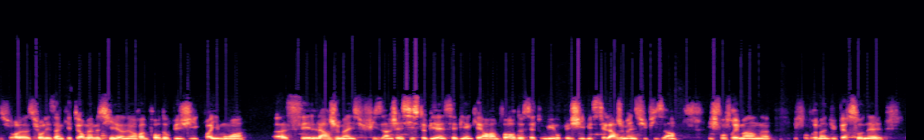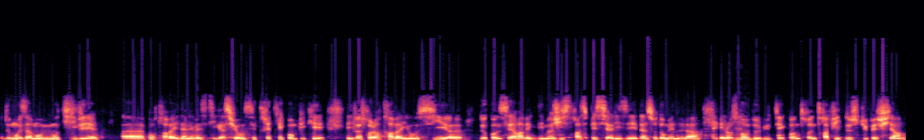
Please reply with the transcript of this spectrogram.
sur, sur les enquêteurs. Même s'il y a un renfort d'OPJ, croyez-moi, euh, c'est largement insuffisant. J'insiste bien, c'est bien qu'il y ait un renfort de 7 ou 8 OPJ, mais c'est largement insuffisant. Il faut vraiment, il faut vraiment du personnel, de moins en moins motivé euh, pour travailler dans l'investigation. C'est très très compliqué. Il va falloir travailler aussi euh, de concert avec des magistrats spécialisés dans ce domaine-là. Et lorsqu'on mm. veut lutter contre un trafic de stupéfiants,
